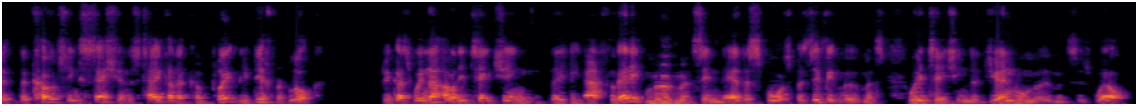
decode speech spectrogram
the, the coaching session has taken a completely different look because we're not only teaching the athletic movements in there, the sport specific movements, we're teaching the general movements as well.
